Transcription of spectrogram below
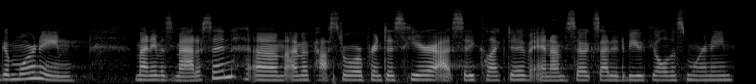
Good morning. My name is Madison. Um, I'm a pastoral apprentice here at City Collective, and I'm so excited to be with you all this morning.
